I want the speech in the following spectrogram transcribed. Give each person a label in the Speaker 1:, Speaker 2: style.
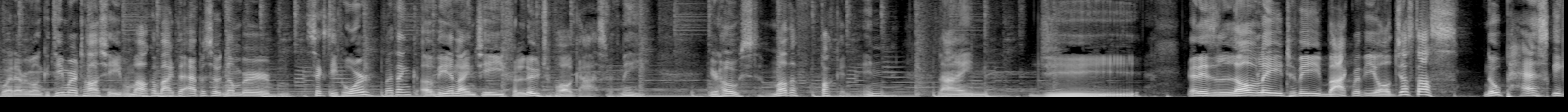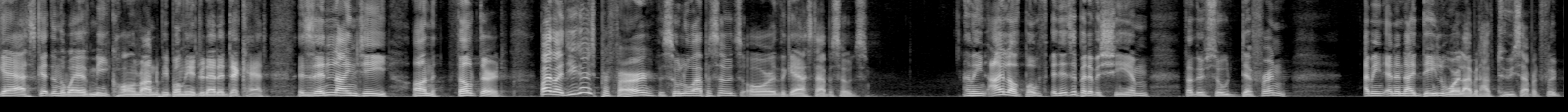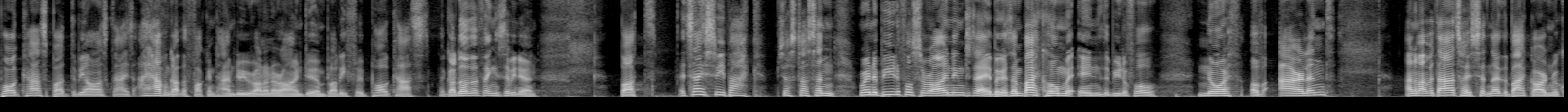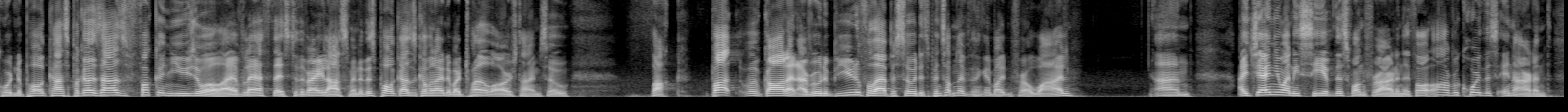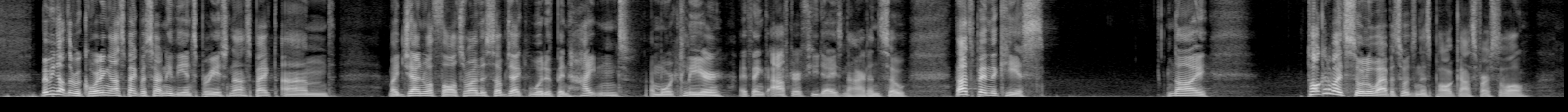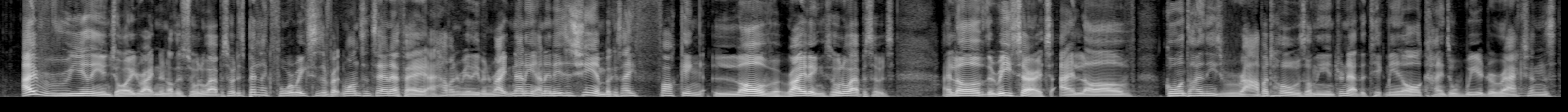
Speaker 1: What everyone, Kajima Tashiv, and welcome back to episode number 64, I think, of the Inline G Fallujah podcast with me, your host, motherfucking Inline G. It is lovely to be back with you all, just us. No pesky guests getting in the way of me calling random people on the internet a dickhead. This is Inline G Unfiltered. By the way, do you guys prefer the solo episodes or the guest episodes? I mean, I love both. It is a bit of a shame that they're so different. I mean, in an ideal world, I would have two separate flute podcasts, but to be honest, guys, I haven't got the fucking time to be running around doing bloody flute podcasts. I've got other things to be doing. But it's nice to be back, just us. And we're in a beautiful surrounding today because I'm back home in the beautiful north of Ireland. And I'm at my dad's house sitting out in the back garden recording a podcast because, as fucking usual, I have left this to the very last minute. This podcast is coming out in about 12 hours' time, so fuck. But we've got it. I wrote a beautiful episode. It's been something I've been thinking about for a while. And I genuinely saved this one for Ireland. I thought, oh, I'll record this in Ireland. Maybe not the recording aspect, but certainly the inspiration aspect and my general thoughts around the subject would have been heightened and more clear, I think, after a few days in Ireland. So that's been the case. Now, talking about solo episodes in this podcast, first of all, I've really enjoyed writing another solo episode. It's been like four weeks since I've written one since NFA. I haven't really been writing any, and it is a shame because I fucking love writing solo episodes. I love the research. I love going down these rabbit holes on the internet that take me in all kinds of weird directions.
